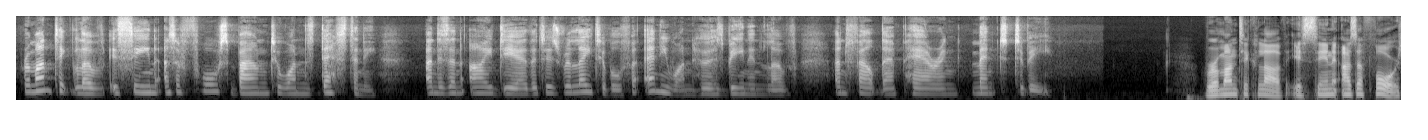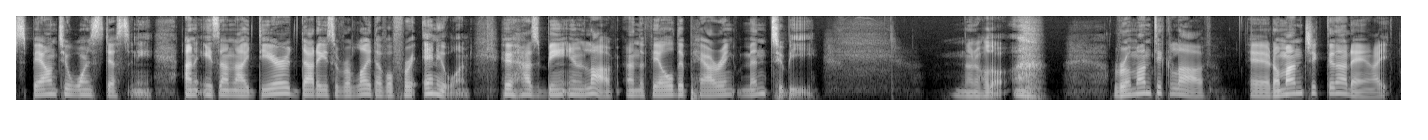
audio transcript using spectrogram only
Romantic love is seen as a force bound to one's destiny and is an idea that is relatable for anyone who has been in love and felt their pairing meant to be. Romantic love is seen as a force bound to one's destiny and is an idea that is relatable for anyone who has been in love and felt the pairing meant to be. なるほど。Romantic love、えーロマンチックな恋愛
